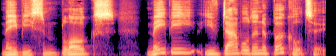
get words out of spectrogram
maybe some blogs, maybe you've dabbled in a book or two.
